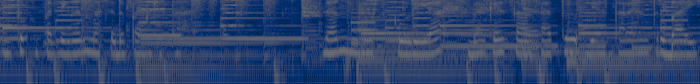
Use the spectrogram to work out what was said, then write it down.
untuk kepentingan masa depan kita dan lulus kuliah sebagai salah satu di antara yang terbaik.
